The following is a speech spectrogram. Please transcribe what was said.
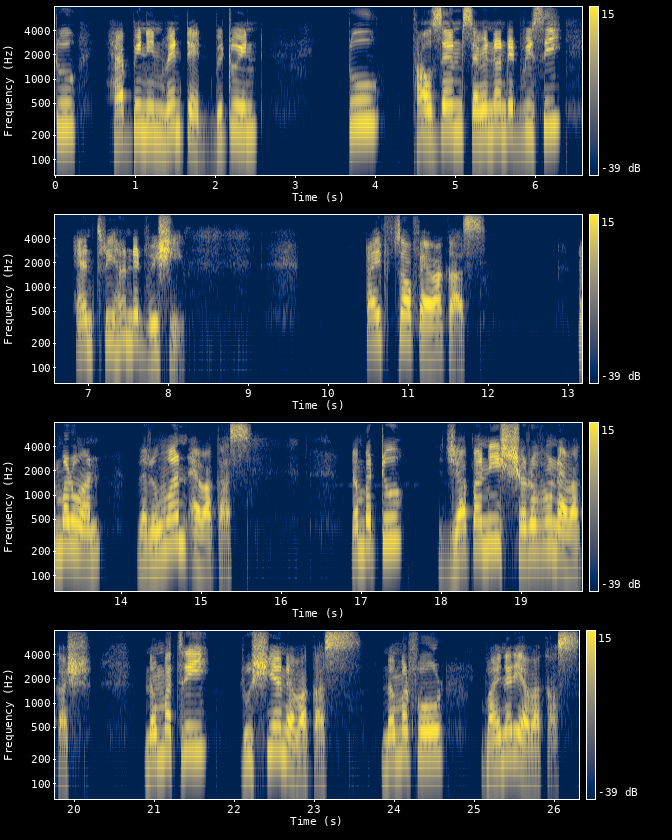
to have been invented between 2700 BC and 300 BC. Types of abacus. Number 1. The Roman abacus. Number 2. Japanese Soroban abacus. Number 3. Russian abacus. Number 4. Binary abacus.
